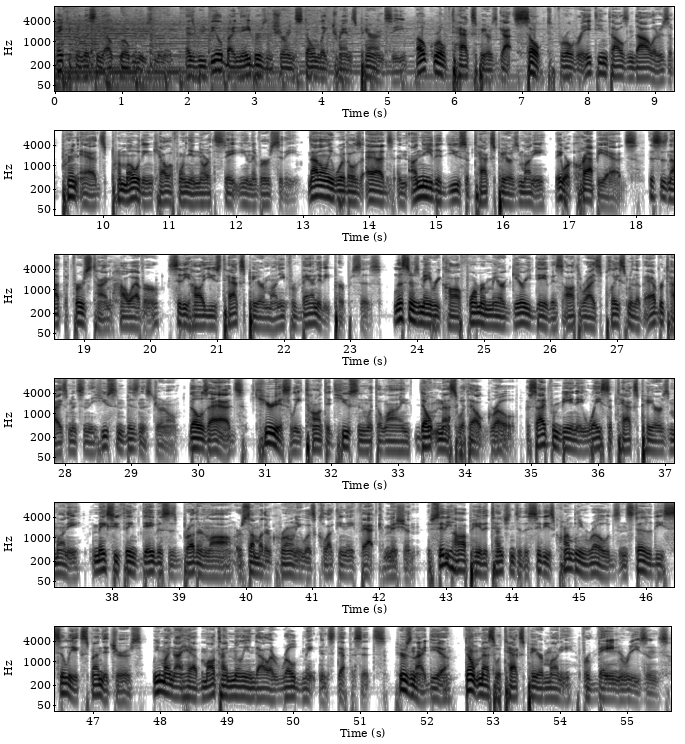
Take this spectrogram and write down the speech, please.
Thank you for listening to Elk Grove News Minute. As revealed by neighbors ensuring Stone Lake transparency, Elk Grove taxpayers got soaked for over $18,000 of print ads promoting California Northstate University. Not only were those ads an unneeded use of taxpayers' money, they were crappy ads. This is not the first time, however, City Hall used taxpayer money for vanity purposes. Listeners may recall former Mayor Gary Davis authorized placement of advertisements in the Houston Business Journal. Those ads curiously taunted Houston with the line, Don't mess with Elk Grove. Aside from being a waste of taxpayers' money, it makes you think Davis's brother-in-law or some other crony was collecting a fat commission. If City Hall paid attention to the city's crumbling roads instead of these silly expenditures, we might not have multi-million dollar road maintenance deficits. Here's an idea. Don't mess with taxpayer money for vain reasons.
